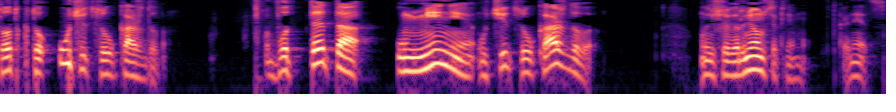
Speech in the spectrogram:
тот, кто учится у каждого. Вот это умение учиться у каждого, мы еще вернемся к нему, конец.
